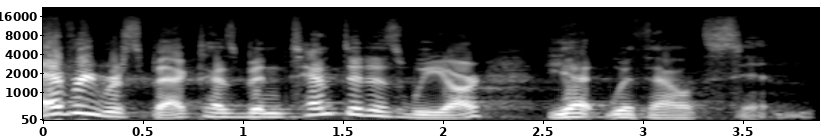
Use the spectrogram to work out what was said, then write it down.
every respect has been tempted as we are, yet without sin.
